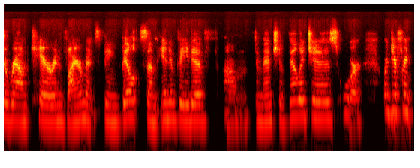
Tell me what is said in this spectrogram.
around care environments being built some innovative um, dementia villages or or different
